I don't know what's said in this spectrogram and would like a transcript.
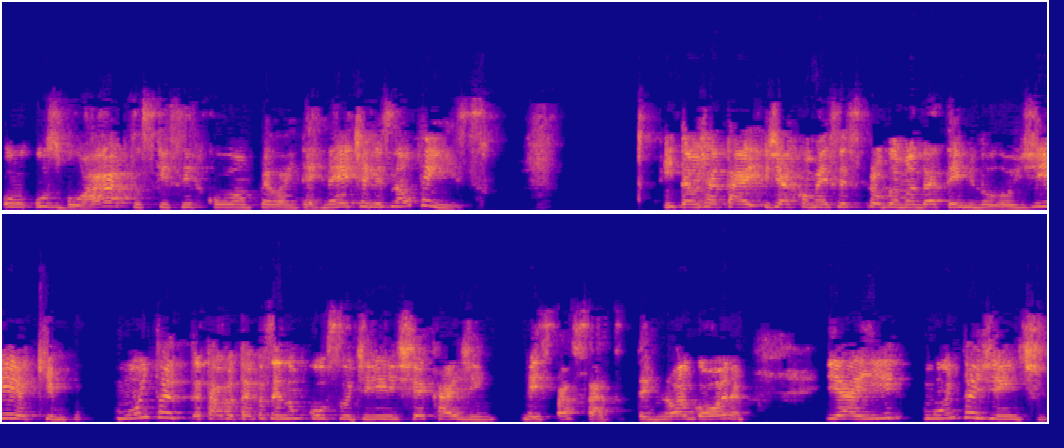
o, os boatos que circulam pela internet, eles não têm isso. Então já tá, já começa esse problema da terminologia que muita, eu estava até fazendo um curso de checagem mês passado, terminou agora. E aí, muita gente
